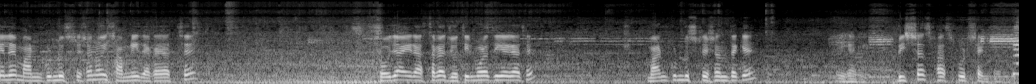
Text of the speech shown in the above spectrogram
গেলে মানকুণ্ডু স্টেশন ওই সামনেই দেখা যাচ্ছে। সোজা এই রাস্তাটা জ্যোতির্মোড়ের দিকে গেছে। মানকুণ্ডু স্টেশন থেকে এখানে। বিশ্বাস ফাস্টফুড সেন্টার।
